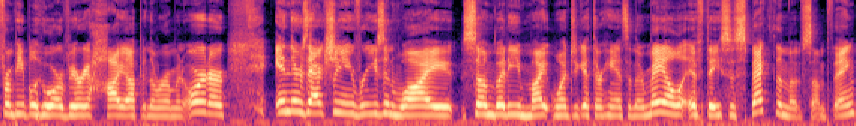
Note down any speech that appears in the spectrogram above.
from people who are very high up in the Roman order. And there's actually a reason why somebody might want to get their hands on their mail if they suspect them of something.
